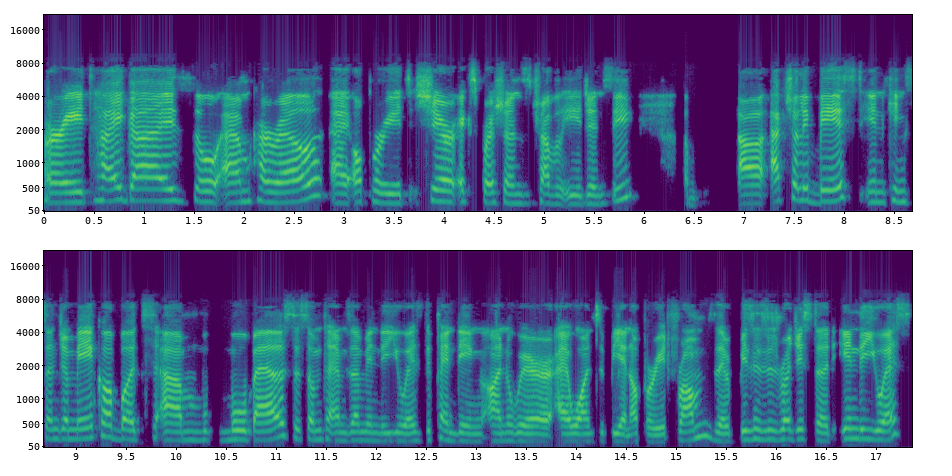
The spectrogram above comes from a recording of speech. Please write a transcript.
All right. Hi, guys. So I'm Carol. I operate Sheer Expressionz Travel Agency uh, actually based in Kingston, Jamaica, but um, mobile. So sometimes I'm in the US, depending on where I want to be and operate from. The business is registered in the US,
